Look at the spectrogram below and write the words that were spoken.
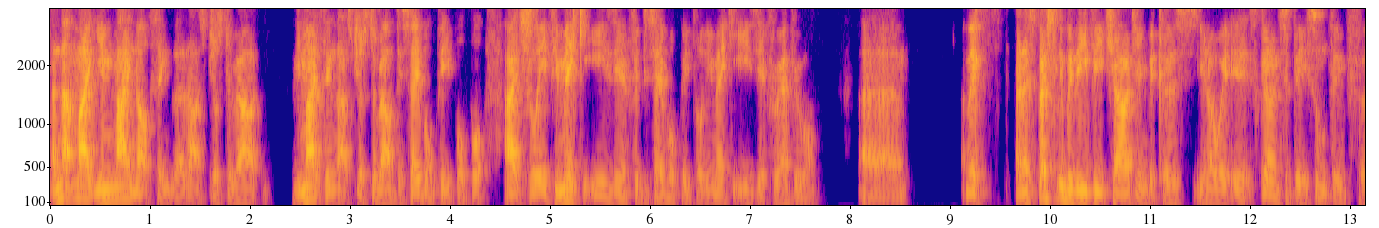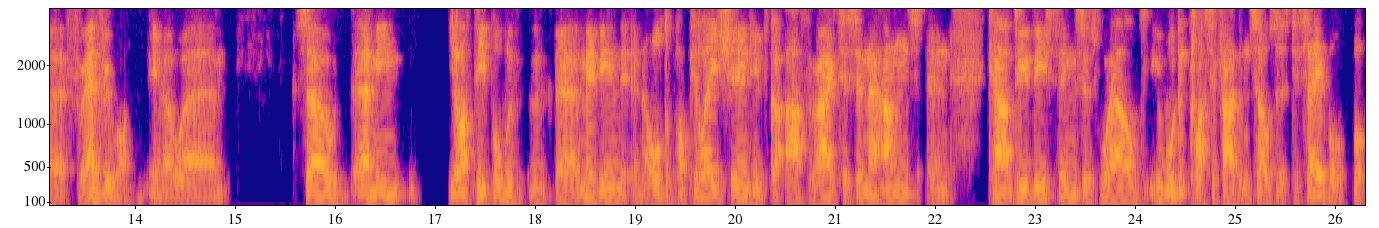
and that might you might not think that that's just about you might think that's just about disabled people but actually if you make it easier for disabled people you make it easier for everyone um, I mean, and especially with EV charging because you know it, it's going to be something for for everyone. You know, um, so I mean, you'll have people with uh, maybe an older population who've got arthritis in their hands and can't do these things as well. You wouldn't classify themselves as disabled, but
